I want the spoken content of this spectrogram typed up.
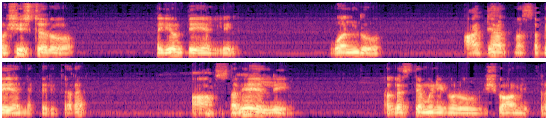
ವಶಿಷ್ಠರು ಅಯೋಧ್ಯೆಯಲ್ಲಿ ಒಂದು ಆಧ್ಯಾತ್ಮ ಸಭೆಯನ್ನು ಕರೀತಾರೆ. ಆ ಸಭೆಯಲ್ಲಿ ಅಗಸ್ತ್ಯ ಮುನಿಗಳು, ವಿಶ್ವಾಮಿತ್ರ,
